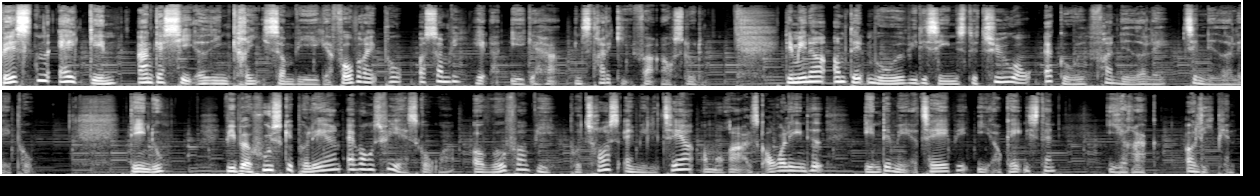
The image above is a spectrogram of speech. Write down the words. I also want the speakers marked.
Speaker 1: Vesten er igen engageret i en krig, som vi ikke er forberedt på, og som vi heller ikke har en strategi for at afslutte. Det minder om den måde, vi de seneste 20 år er gået fra nederlag til nederlag på. Det er nu. Vi bør huske på læren af vores fiaskoer, og hvorfor vi på trods af militær og moralsk overlegenhed endte med at tabe i Afghanistan, Irak og Libyen.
